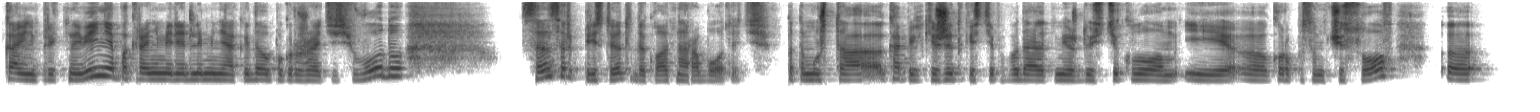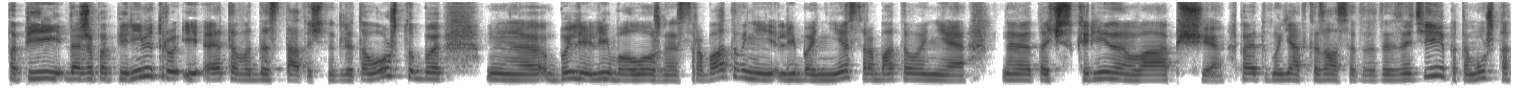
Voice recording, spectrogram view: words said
камень преткновения, по крайней мере для меня, когда вы погружаетесь в воду, сенсор перестает адекватно работать, потому что капельки жидкости попадают между стеклом и э, корпусом часов, э, по пери... даже по периметру, и этого достаточно для того, чтобы были либо ложные срабатывания, либо не срабатывание э, тачскрина вообще. Поэтому я отказался от этой затеи, потому что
